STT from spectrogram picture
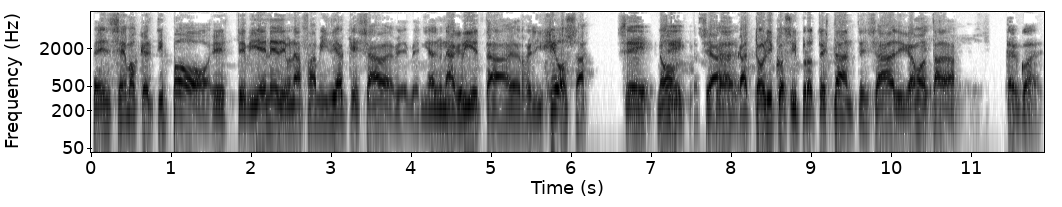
Pensemos que el tipo este, viene de una familia que ya venía de una grieta religiosa. Sí, ¿no? sí, o sea, católicos y protestantes, ya digamos, está... Tal cual.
